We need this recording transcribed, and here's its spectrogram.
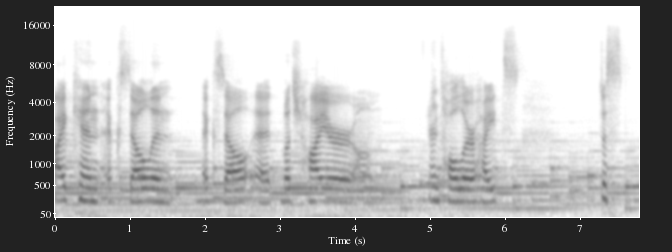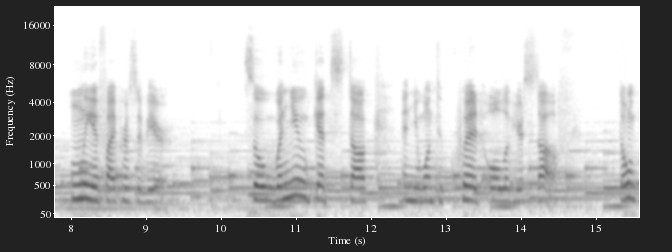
I can excel and excel at much higher um, and taller heights just only if I persevere. So when you get stuck and you want to quit all of your stuff, don't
